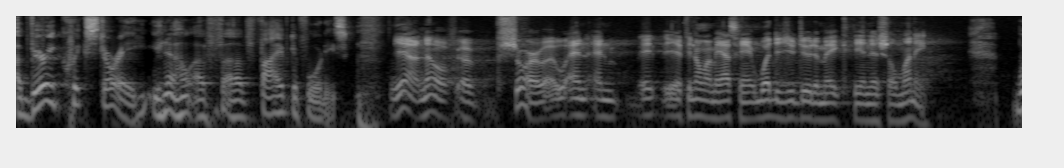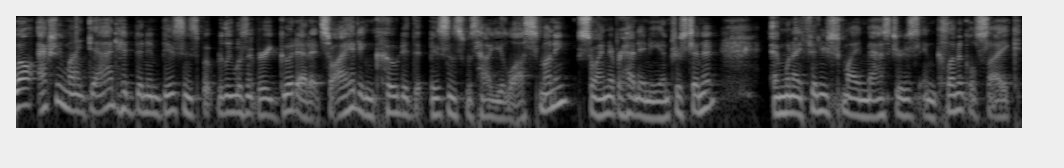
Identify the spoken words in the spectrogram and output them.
a very quick story, you know, of, of five to 40s. Yeah, no, uh, sure. And, and if you don't mind me asking, what did you do to make the initial money? Well, actually, my dad had been in business, but really wasn't very good at it. So I had encoded that business was how you lost money. So I never had any interest in it. And when I finished my master's in clinical psych,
